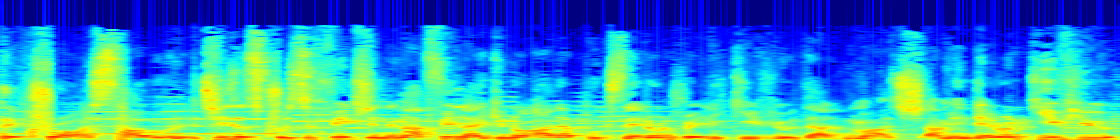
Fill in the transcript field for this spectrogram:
the cross, how Jesus' crucifixion, and I feel like you know other books they don't really give you that much. I mean, they don't give you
